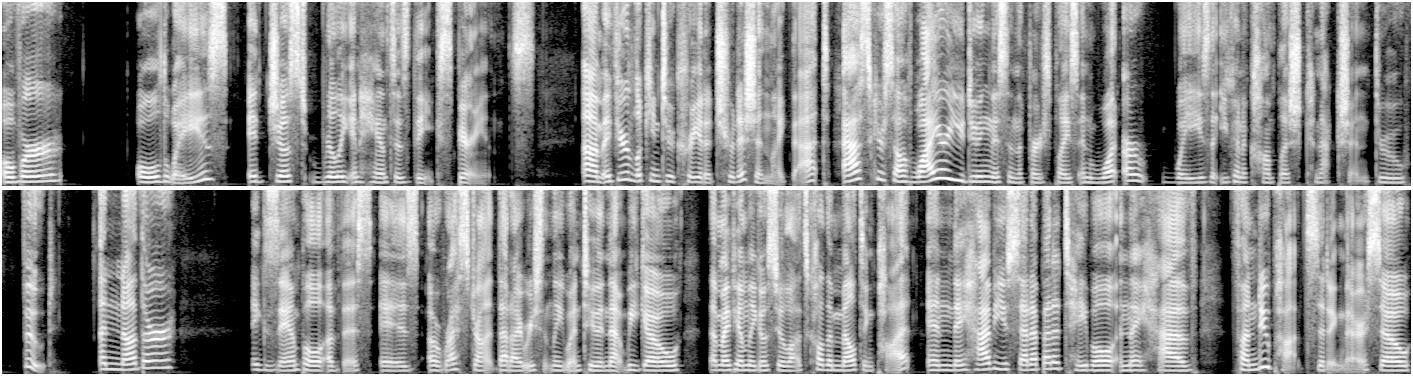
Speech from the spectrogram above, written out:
over old ways, it just really enhances the experience. Um, if you're looking to create a tradition like that, ask yourself why are you doing this in the first place and what are ways that you can accomplish connection through food. Another example of this is a restaurant that I recently went to and that we go that my family goes to a lot. It's called the Melting Pot and they have you set up at a table and they have fondue pots sitting there. So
